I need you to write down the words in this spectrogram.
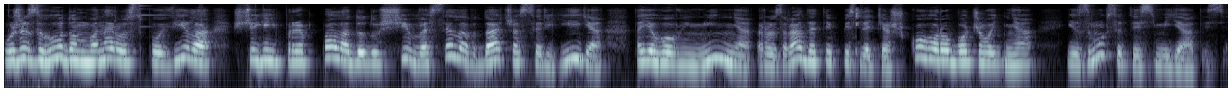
Уже згодом вона розповіла, що їй припала до душі весела вдача Сергія та його вміння розрадити після тяжкого робочого дня і змусити сміятися.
